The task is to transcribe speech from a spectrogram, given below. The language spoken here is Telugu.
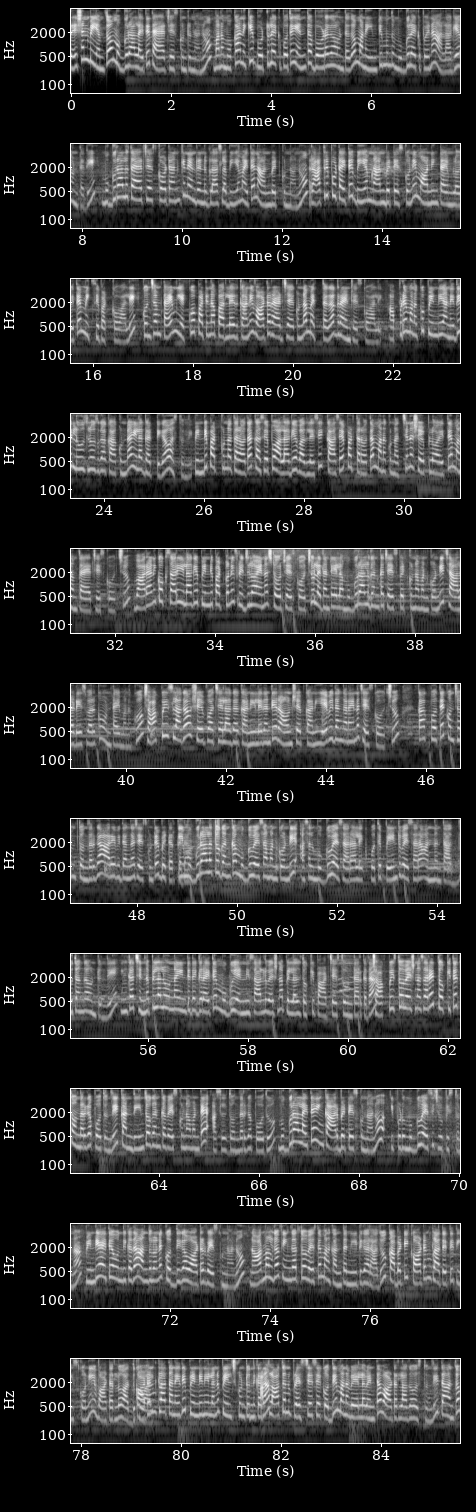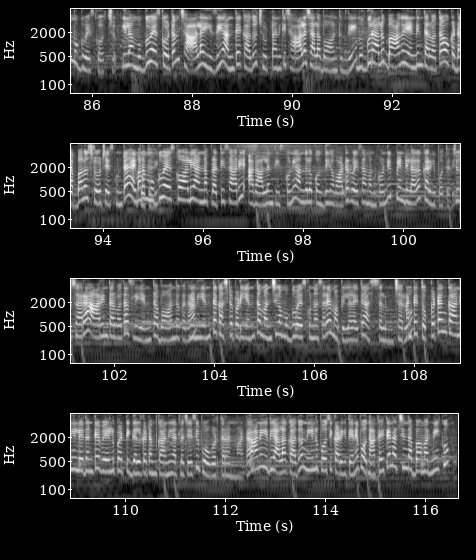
రేషన్ బియ్యంతో ముగ్గురాళ్ళు అయితే తయారు చేసుకుంటున్నాను. మన ముఖానికి బొట్టు లేకపోతే ఎంత బోడగా ఉంటుందో మన ఇంటి ముందు ముగ్గు లేకపోయినా అలాగే ఉంటది. ముగ్గురాలు తయారు చేసుకోవటానికి నేను రెండు గ్లాసుల బియ్యం అయితే నానబెట్టుకున్నాను. రాత్రిపూట అయితే బియ్యం నానబెట్టేసుకొని మార్నింగ్ టైంలో అయితే మిక్సీ పట్టుకోవాలి. కొంచెం టైం ఎక్కువ పట్టినా పర్లేదు కానీ వాటర్ యాడ్ చేయకుండా మెత్తగా గ్రైండ్ చేసుకోవాలి. అప్పుడే మనకు పిండి అనేది లూజ్ లూజ్గా కాకుండా ఇలా గట్టిగా వస్తుంది. పిండి పట్టుకున్న తర్వాత కాసేపు అలాగే వదిలేసి కాసేపటి తర్వాత మనకు నచ్చిన షేప్లో అయితే మనం తయారు చేసుకోవచ్చు. వారానికి ఒకసారి ఇలాగే పిండి పట్టుకొని ఫ్రిడ్జ్లో అయినా స్టోర్ చేసుకోవచ్చు. లేదంటే ఇలా ముగ్గురాలు గనుక చేసి పెట్టుకున్నాం అనుకోండి చాలా డేస్ వరకు ఉంటాయి మనకు. చాక్ పీస్ లాగా షేప్ వచ్చేలాగా కానీ లేదంటే రౌండ్ షేప్ కానీ ఏ విధంగానైనా చేసుకోవచ్చు. కాకపోతే కొంచెం తొందరగా ఆరే విధంగా చేసుకుంటే బెటర్ ఈ ముగ్గురాలతో గనక ముగ్గు వేసామనుకోండి అసలు ముగ్గు వేసారా లేకపోతే పెయింట్ వేసారా అన్నంత అద్భుతంగా ఉంటుంది. ఇంకా చిన్నపిల్లలు ఉన్న ఇంటి దగ్గర అయితే ముగ్గు ఎన్నిసార్లు వేసినా పిల్లలు తొక్కి పాడు చేస్తూ ఉంటారు కదా? చాక్ పీస్తో వేసినా సరే తొక్కితే తొందరగా పోతుంది. కానీ దీంతో గనక వేసుకున్నామంటే అసలు తొందరగా పోదు. ముగ్గురాళ్ళు అయితే ఇంకా ఆరబెట్టేసుకున్నాను. ఇప్పుడు ముగ్గు వేసి చూపిస్తున్నా. పిండి అయితే ఉంది కదా అందులోనే కొద్దిగా వాటర్ వేసుకున్నాను. నార్మల్గా ఫింగర్తో వేస్తే మనకు అంత నీట్గా రాదు. కాబట్టి కాటన్ క్లాత్ అయితే తీసుకొని వాటర్లో అద్దు కాటన్ క్లాత్ అనేది పిండి నీళ్ళను పీల్చుకుంటుంది కదా? క్లాత్ను ప్రెస్ చేసే కొద్దీ మన వేళ్ళ వెంట వాటర్ లాగా వస్తుంది. దాంతో ముగ్గు వేసుకోవచ్చు. ఇలా ముగ్గు వేసుకోవటం చాలా ఈజీ. అంతేకాదు చూడటానికి చాలా చాలా బాగుంటుంది. ముగ్గురాలు బాగా ఎండిన తర్వాత ఒక డబ్బాలో స్టోర్ చేసుకుంటే మనం ముగ్గు వేసుకోవాలి అన్న ప్రతిసారి ఆ రాళ్ళని తీసుకొని అందులో కొద్దిగా వాటర్ వేసామనుకోండి పిండిలాగా కరిగిపోతుంది. చూసారా? ఆరిన తర్వాత అసలు ఎంత బాగుందో కదా. నేను ఎంత కష్టపడి ఎంత మంచిగా ముగ్గు వేసుకున్నా సరే మా పిల్లలైతే అస్సలు ఉంచారు. అంటే తొక్కటం కానీ లేదంటే వేలు పట్టి గెలకటం కానీ అట్లా చేసి పోగొడతారనమాట కానీ ఇది అలా కాదు. నీళ్ళు పోసి కడిగితేనే పోతుంది. నాకైతే నచ్చిందబ్బా మరి మీకు?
